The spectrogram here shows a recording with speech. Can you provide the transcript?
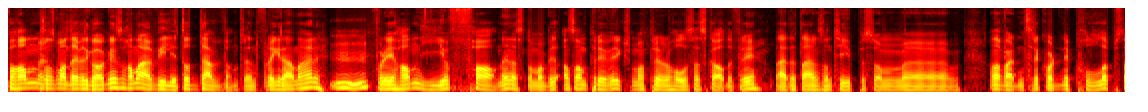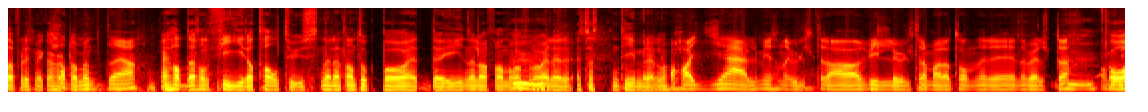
For han, sånn som han David Goggins, han er jo villig til å daue omtrent for de greiene her. Mm. Fordi han gir jo faen i nesten om han blir Altså Han prøver ikke som han prøver å holde seg skadefri. Nei, dette er en sånn type som uh, Han har verdensrekorden i pullups, for de som ikke har hørt om den. ja. Jeg hadde sånn 4500 eller et han tok på et døgn, eller hva faen det var for noe. Mm. Eller 17 timer, eller noe. Og ha jævlig mye sånne ultra ville ultramaratoner under beltet. Mm. Og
